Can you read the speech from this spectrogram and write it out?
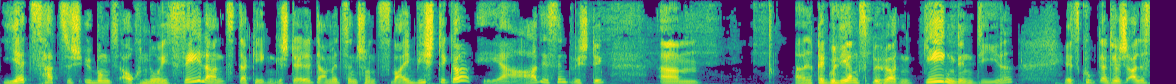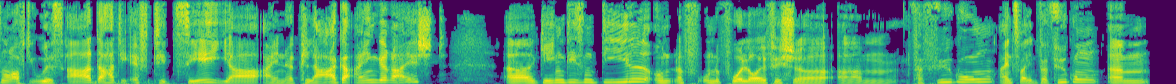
Jetzt hat sich übrigens auch Neuseeland dagegen gestellt. Damit sind schon zwei wichtige, ja, die sind wichtig, ähm, äh, Regulierungsbehörden gegen den Deal. Jetzt guckt natürlich alles noch auf die USA. Da hat die FTC ja eine Klage eingereicht äh, gegen diesen Deal und eine, und eine vorläufige ähm, Verfügung, einstweilige Verfügung ähm,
